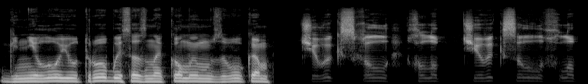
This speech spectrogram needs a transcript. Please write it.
гнилой утробы со знакомым звуком «чевыксхл, хлоп, чевыксл, хлоп».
